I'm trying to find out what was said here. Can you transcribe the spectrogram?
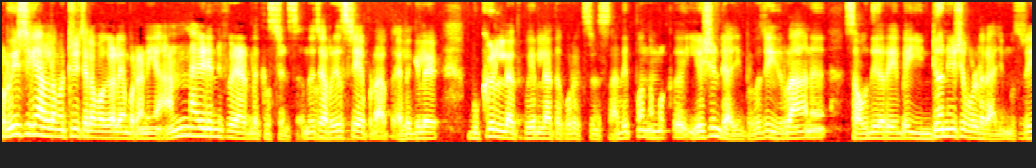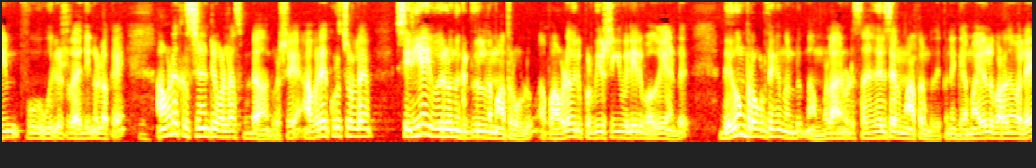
പ്രതീക്ഷിക്കാനുള്ള മറ്റു ചില വകകൾ ഞാൻ പറയുകയാണെങ്കിൽ അൺഐഡന്റിഫൈഡ് ആയിട്ടുള്ള ക്രിസ്ത്യൻസ് എന്ന് വെച്ചാൽ രജിസ്റ്റർ ചെയ്യപ്പെടാത്ത അല്ലെങ്കിൽ ബുക്കുകളില്ലാത്ത പേരില്ലാത്ത കുറേ ക്രിസ്ത്യൻസ് അതിപ്പം നമുക്ക് ഏഷ്യൻ രാജ്യം പ്രത്യേകിച്ച് ഇറാൻ സൗദി അറേബ്യ ഇന്തോനേഷ്യ പോലുള്ള രാജ്യം മുസ്ലിം ഭൂരിപക്ഷ രാജ്യങ്ങളിലൊക്കെ അവിടെ ക്രിസ്ത്യാനിറ്റി വളരെ സ്പ്രെഡാകുന്നു പക്ഷേ അവരെക്കുറിച്ചുള്ള ശരിയായ വിവരമൊന്നും കിട്ടുന്നില്ലെന്ന് മാത്രമേ ഉള്ളൂ. അപ്പോൾ അവിടെ ഒരു പ്രതീക്ഷയ്ക്ക് വലിയൊരു വകയുണ്ട്. ദൈവം പ്രവർത്തിക്കുന്നുണ്ട്. നമ്മൾ അതിനോട് സഹകരിച്ചാൽ മാത്രം മതി. പിന്നെ ഗമാലിൽ പറഞ്ഞ പോലെ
